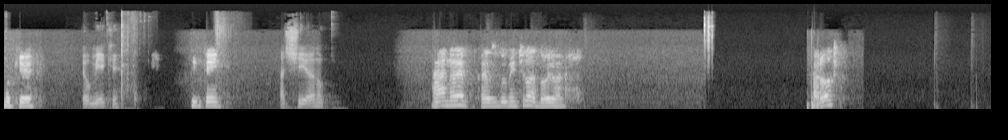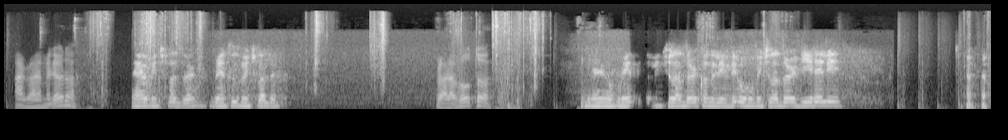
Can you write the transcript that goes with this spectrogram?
O quê? Seu mic. O que tem? Tá chiando. Ah, não, é por causa do ventilador, eu acho. Parou? Agora melhorou. É, o ventilador. Vento do ventilador. Agora voltou. É, o vento do ventilador, quando ele vê, o ventilador vira, ele.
